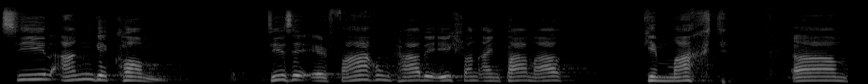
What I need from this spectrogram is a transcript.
Ziel angekommen. Diese Erfahrung habe ich schon ein paar Mal gemacht. Ähm,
